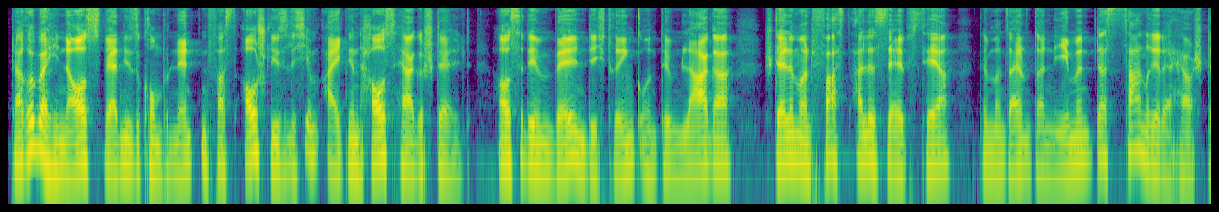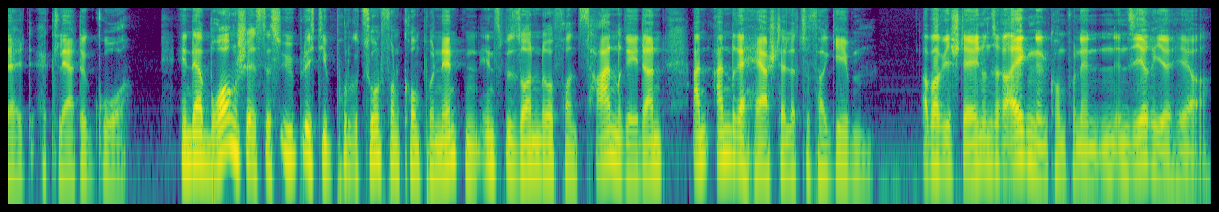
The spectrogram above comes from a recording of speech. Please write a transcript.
Darüber hinaus werden diese Komponenten fast ausschließlich im eigenen Haus hergestellt. Außer dem Wellendichtring und dem Lager stelle man fast alles selbst her, denn man sein Unternehmen, das Zahnräder herstellt, erklärte Gore. In der Branche ist es üblich, die Produktion von Komponenten, insbesondere von Zahnrädern, an andere Hersteller zu vergeben. Aber wir stellen unsere eigenen Komponenten in Serie her.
